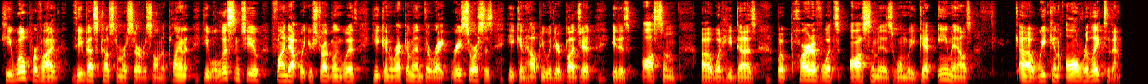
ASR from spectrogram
He will provide the best customer service on the planet. He will listen to you, find out what you're struggling with. He can recommend the right resources. He can help you with your budget. It is awesome uh, what he does. But part of what's awesome is when we get emails, uh, we can all relate to them.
